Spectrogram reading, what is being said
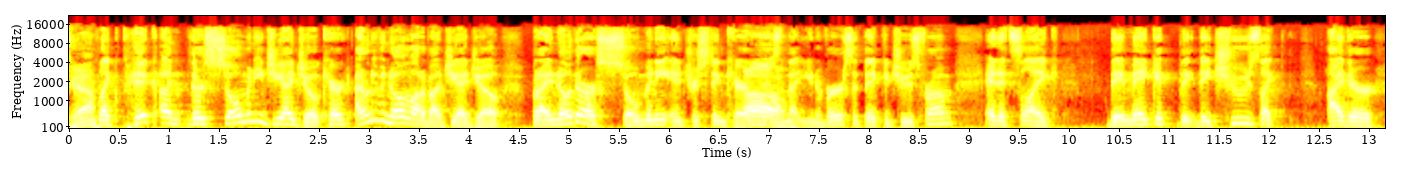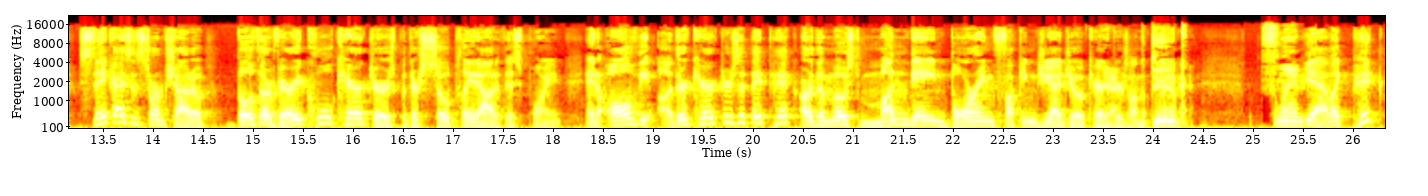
Yeah. like pick a. There's so many GI Joe characters. I don't even know a lot about GI Joe, but I know there are so many interesting characters Oh. in that universe that they could choose from, and it's like they make it. They, they choose like either Snake Eyes and Storm Shadow. Both are very cool characters, but they're so played out at this point. And all of the other characters that they pick are the most mundane, boring fucking GI Joe characters Yeah. on the planet. Duke. planet. Flint. Yeah, like pick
